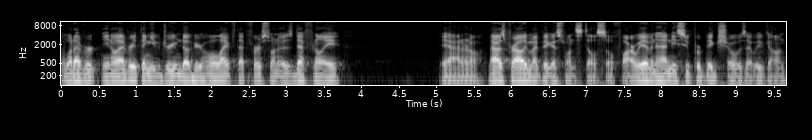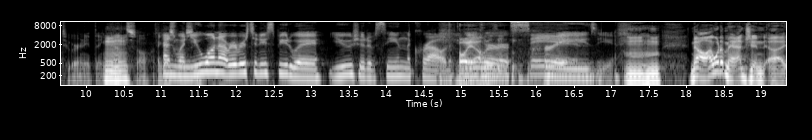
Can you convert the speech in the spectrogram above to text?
whatever, you know, everything you've dreamed of your whole life, that first one, it was definitely, yeah, I don't know. That was probably my biggest one still so far. We haven't had any super big shows that we've gone to or anything yet, so I guess And we'll when see. you won at River City Speedway, you should have seen the crowd. Oh, they yeah. It was were insane. crazy. Now, I would imagine, uh,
